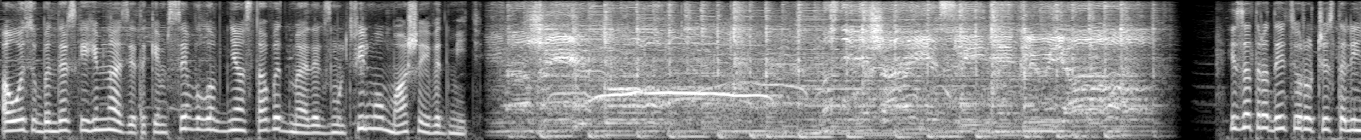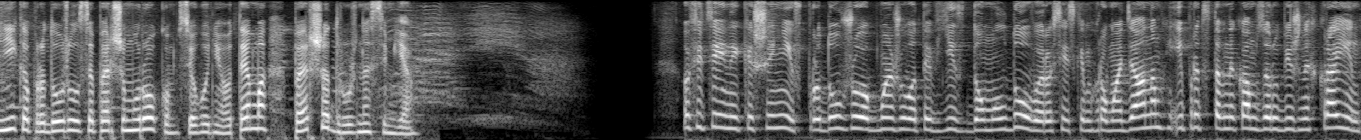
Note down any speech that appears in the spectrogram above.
А ось у Бендерській гімназії таким символом дня став ведмедик з мультфільму Маша і ведмідь. І за традицією урочиста лінійка продовжилася першим уроком. Сьогодні його тема перша дружна сім'я. Офіційний Кишинів продовжує обмежувати в'їзд до Молдови російським громадянам і представникам зарубіжних країн,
